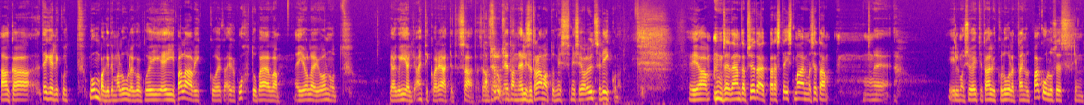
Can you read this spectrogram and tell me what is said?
aga tegelikult kumbagi tema luulekogu ei, ei palavikku ega, ega kohtupäeva ei ole ju olnud peaaegu iialgi antikvariaatides saada, see on see, need on sellised raamatud, mis, mis ei ole üldse liikunud. ja see tähendab seda, et pärast teist maailmasõda ilmus ju Heiti Talviku luulet ainult paguluses, siin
